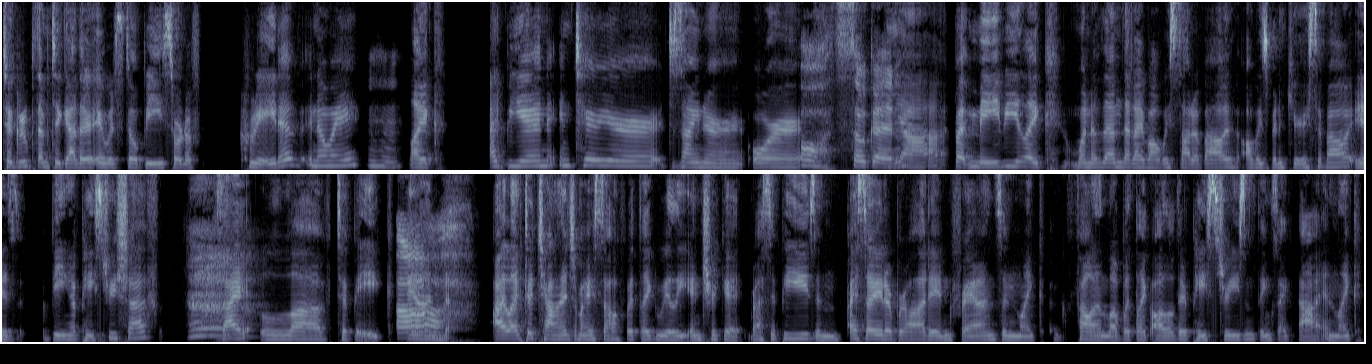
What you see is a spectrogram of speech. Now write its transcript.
to group them together, it would still be sort of creative in a way. Mm-hmm. Like I'd be an interior designer or Oh, so good. Yeah. But maybe like one of them that I've always thought about, I've always been curious about is being a pastry chef. Because I love to bake. Oh. And I like to challenge myself with like really intricate recipes. And I studied abroad in France and like fell in love with like all of their pastries and things like that. And like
